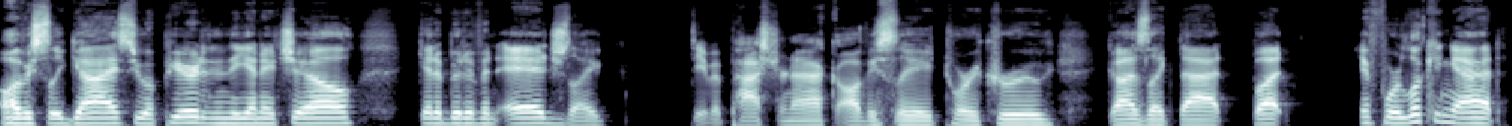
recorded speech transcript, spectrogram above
Obviously, guys who appeared in the NHL get a bit of an edge, like David Pastrnak, obviously, Torey Krug, guys like that. But if we're looking at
